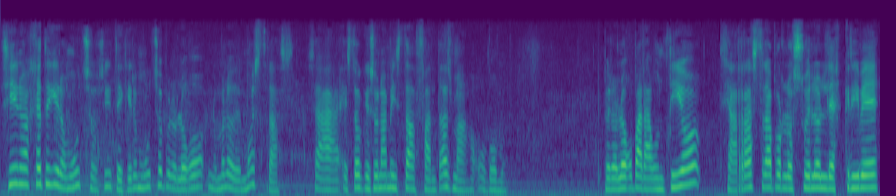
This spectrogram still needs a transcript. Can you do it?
Sí, no es que te quiero mucho, sí, te quiero mucho, pero luego no me lo demuestras. O sea, esto que es una amistad fantasma o cómo. Pero luego para un tío se arrastra por los suelos, le escribe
